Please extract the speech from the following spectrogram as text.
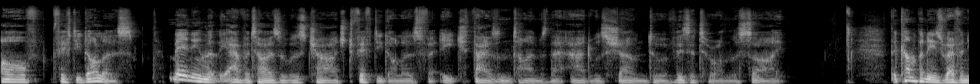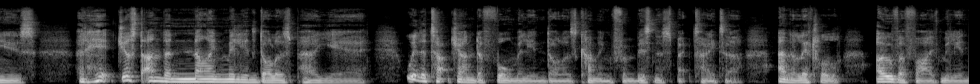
of $50 meaning that the advertiser was charged $50 for each thousand times their ad was shown to a visitor on the site. The company's revenues had hit just under $9 million per year, with a touch under $4 million coming from Business Spectator and a little over $5 million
